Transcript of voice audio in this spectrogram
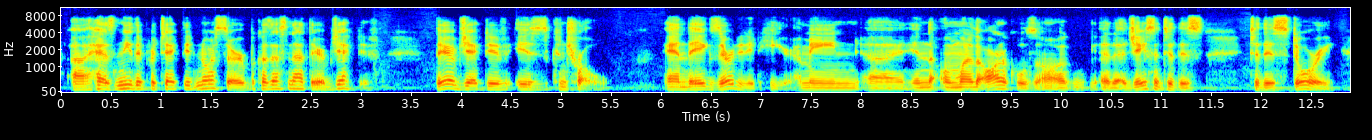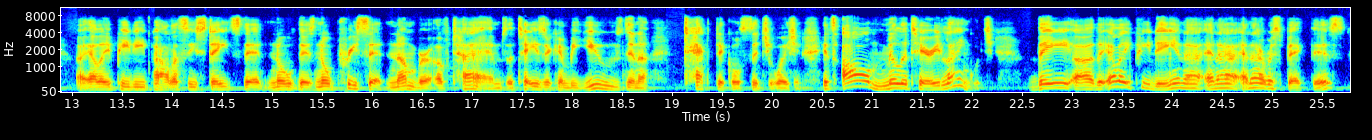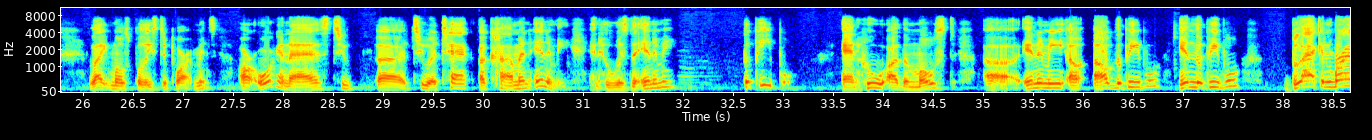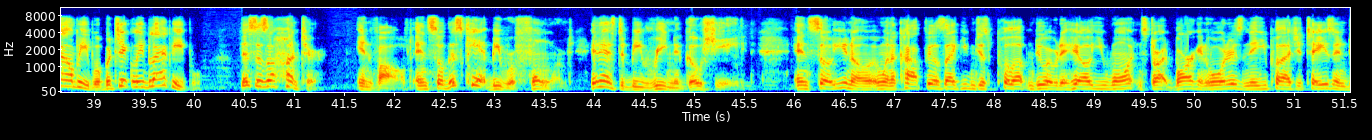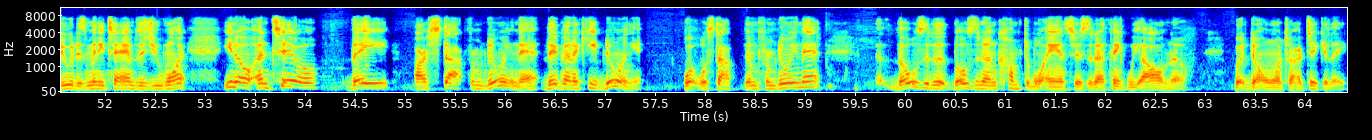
uh, has neither protected nor served because that's not their objective. Their objective is control. And they exerted it here. I mean, uh, in the, on one of the articles uh, adjacent to this to this story, uh, LAPD policy states that no, there's no preset number of times a taser can be used in a tactical situation. It's all military language. They, uh, the LAPD, and I and I and I respect this, like most police departments, are organized to uh, to attack a common enemy. And who is the enemy? The people. And who are the most uh, enemy of, of the people? In the people, black and brown people, particularly black people. This is a hunter involved. And so this can't be reformed. It has to be renegotiated. And so, you know, when a cop feels like you can just pull up and do whatever the hell you want and start barking orders, and then you pull out your taser and do it as many times as you want, you know, until they are stopped from doing that, they're going to keep doing it. What will stop them from doing that? Those are the those are the uncomfortable answers that I think we all know, but don't want to articulate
